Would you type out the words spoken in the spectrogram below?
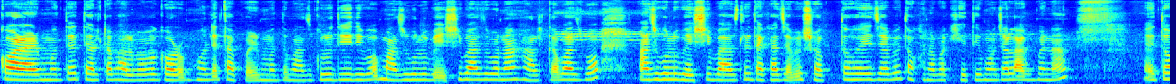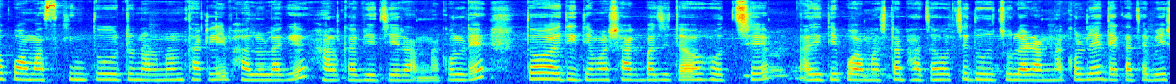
কড়াইয়ের মধ্যে তেলটা ভালোভাবে গরম হলে তারপর এর মধ্যে মাছগুলো দিয়ে দিব। মাছগুলো বেশি ভাজবো না, হালকা ভাজবো। মাছগুলো বেশি বাজলে দেখা যাবে শক্ত হয়ে যাবে, তখন আবার খেতে মজা লাগবে না। এই তো পোয়া মাছ কিন্তু একটু নরম নরম থাকলেই ভালো লাগে, হালকা ভেজে রান্না করলে। তো এই দিক দিয়ে আমার শাক ভাজিটাও হচ্ছে, আর দিয়ে পোয়া মাছটা ভাজা হচ্ছে দু চুলা রান্না করলে দেখা যায় বেশ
